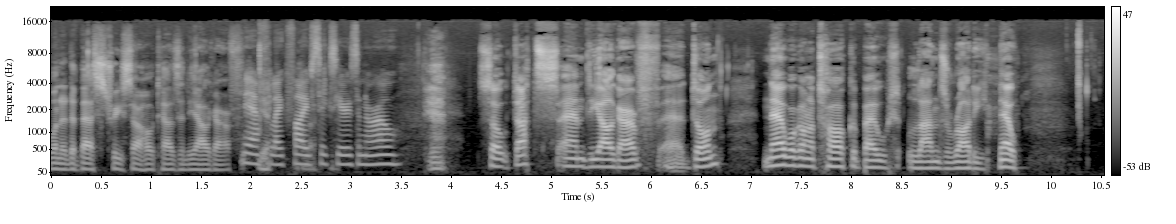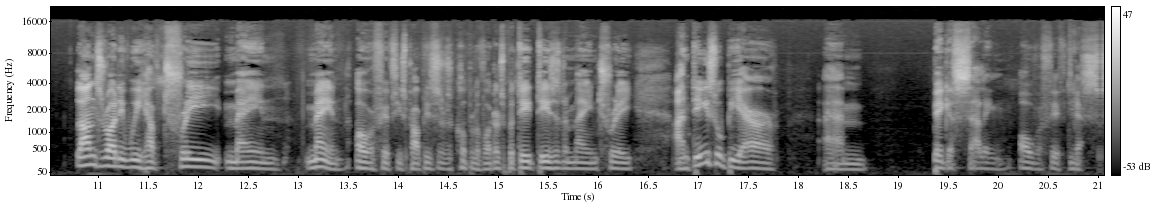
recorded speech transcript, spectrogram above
one of the best three star hotels in the Algarve. Yeah, Yeah. for like five, six years in a row. Yeah. So that's um, the Algarve uh, done. Now we're going to talk about Lanzarote. Now, Lanzarote, we have three main main over 50s properties. There's a couple of others, but the- these are the main three. And these will be our um, biggest selling over 50s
